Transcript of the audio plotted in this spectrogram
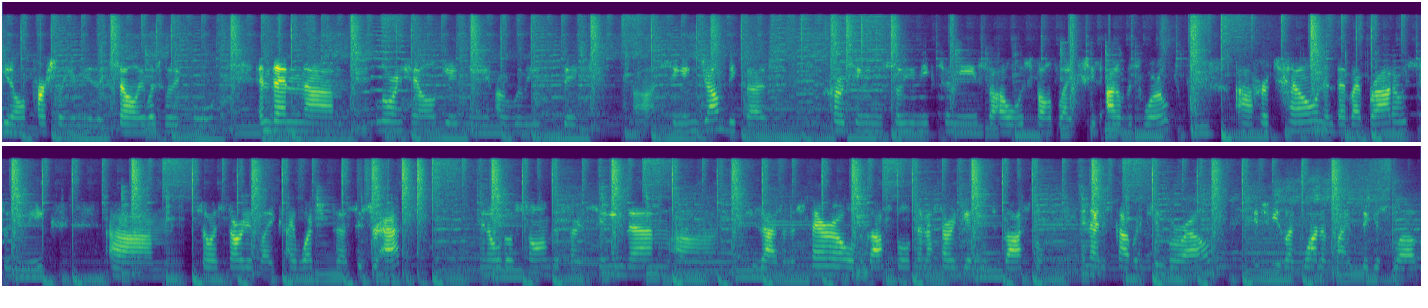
you know, partially your music. So it was really cool. And then um, Lauryn Hill gave me a really big uh, singing jump because her singing is so unique to me. So I always felt like she's out of this world. Uh, her tone and the vibrato is so unique. Um, so I started like I watched uh, Sister Act and all those songs. I started singing them. Uh, His Eyes on a Sparrow, all the gospels. Then I started getting into gospel, and I discovered Kim Burrell, and she's like one of my biggest loves.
